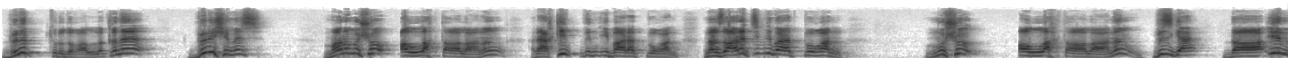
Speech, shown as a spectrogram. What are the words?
bilib turadiganligini bilishimiz mana shu alloh taoloning raqibdan iborat bo'lgan nazoratchidan iborat bo'lgan mushu alloh taoloning bizga doim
